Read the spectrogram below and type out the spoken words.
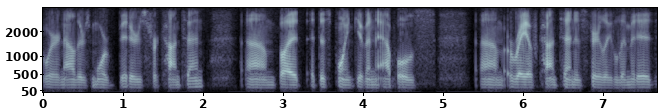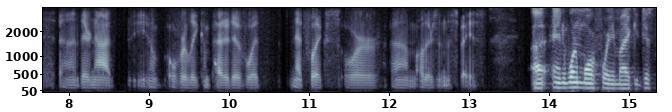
where now there's more bidders for content. Um, but at this point, given Apple's um, array of content is fairly limited, uh, they're not you know overly competitive with Netflix or um, others in the space. Uh, and one more for you, Mike. Just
